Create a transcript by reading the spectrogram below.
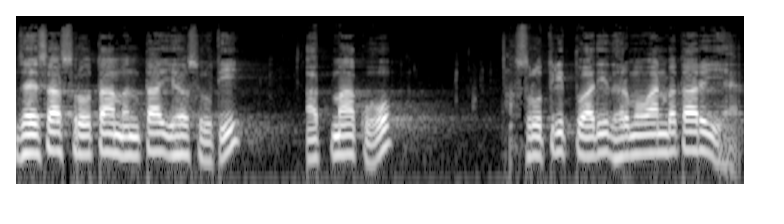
जैसा श्रोता मनता यह श्रुति आत्मा को श्रोतृत्वादि धर्मवान बता रही है।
